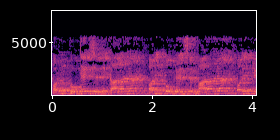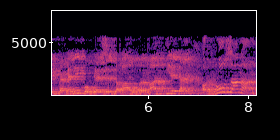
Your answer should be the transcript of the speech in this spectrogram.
اور ان کو کیسے نکالا جائے اور ان کو کیسے مارا جائے اور ان کی فیملی کو کیسے تباہ و برباد کیے جائے؟ اور روزانہ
